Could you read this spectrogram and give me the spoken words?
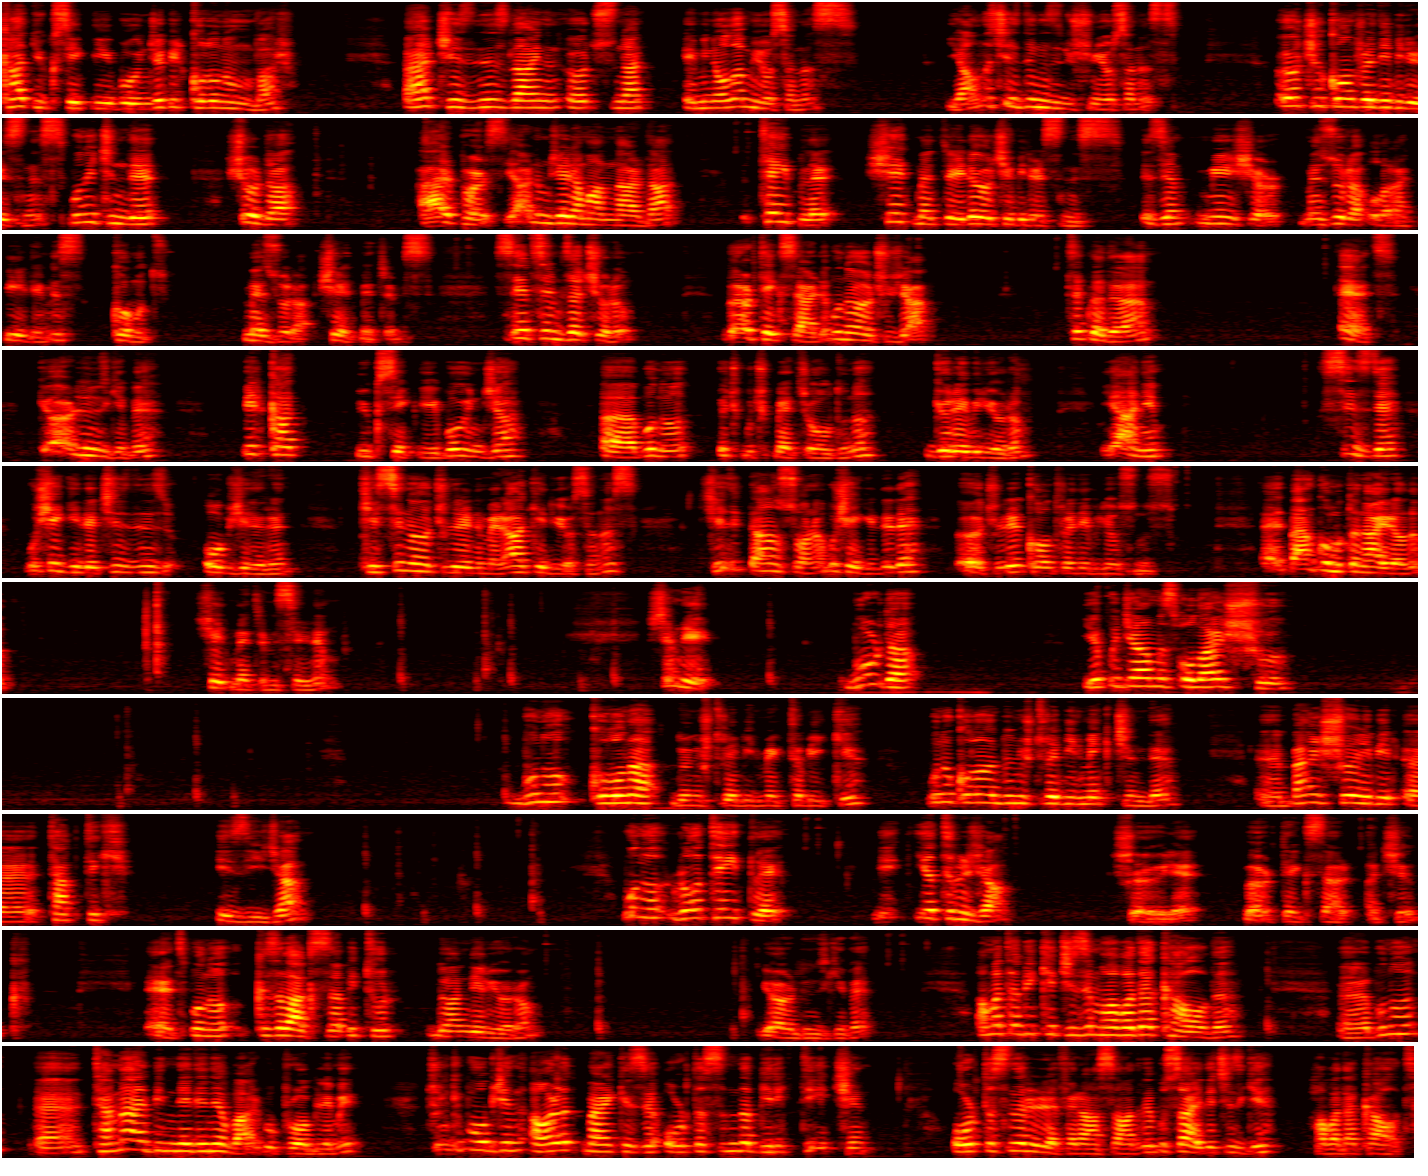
kat yüksekliği boyunca bir kolonum var. Eğer çizdiğiniz line'ın ölçüsünden emin olamıyorsanız, yanlış çizdiğinizi düşünüyorsanız ölçüyü kontrol edebilirsiniz. Bunun için de şurada helpers yardımcı elemanlardan tape ile shape metre ile ölçebilirsiniz. Bizim measure, mezura olarak bildiğimiz komut. Mezura, şerit metremiz. Snaps'lerimizi açıyorum. Vertex'lerle bunu ölçeceğim. Tıkladım. Evet. Gördüğünüz gibi bir kat yüksekliği boyunca e, bunu 3,5 metre olduğunu görebiliyorum. Yani siz de bu şekilde çizdiğiniz objelerin kesin ölçülerini merak ediyorsanız çizdikten sonra bu şekilde de ölçüleri kontrol edebiliyorsunuz. Evet ben komuttan ayrıldım. Şerit metremi sildim. Şimdi burada yapacağımız olay şu. Bunu kolona dönüştürebilmek tabii ki. Bunu kolona dönüştürebilmek için de e, ben şöyle bir e, taktik izleyeceğim. Bunu rotate ile yatıracağım. Şöyle vertexler açık. Evet bunu kızıl aksa bir tur döndürüyorum. Gördüğünüz gibi. Ama tabii ki çizim havada kaldı. Ee, bunun e, temel bir nedeni var bu problemin. Çünkü bu objenin ağırlık merkezi ortasında biriktiği için ortasına referans aldı ve bu sayede çizgi havada kaldı.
